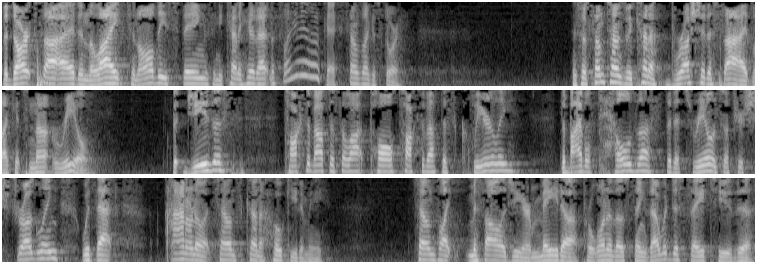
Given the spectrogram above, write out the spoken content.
the dark side and the light and all these things. And you kind of hear that and it's like, yeah, okay, sounds like a story. And so sometimes we kind of brush it aside like it's not real. But Jesus talks about this a lot. Paul talks about this clearly. The Bible tells us that it's real. And so if you're struggling with that, I don't know, it sounds kind of hokey to me. It sounds like mythology or made up or one of those things. I would just say to you this.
